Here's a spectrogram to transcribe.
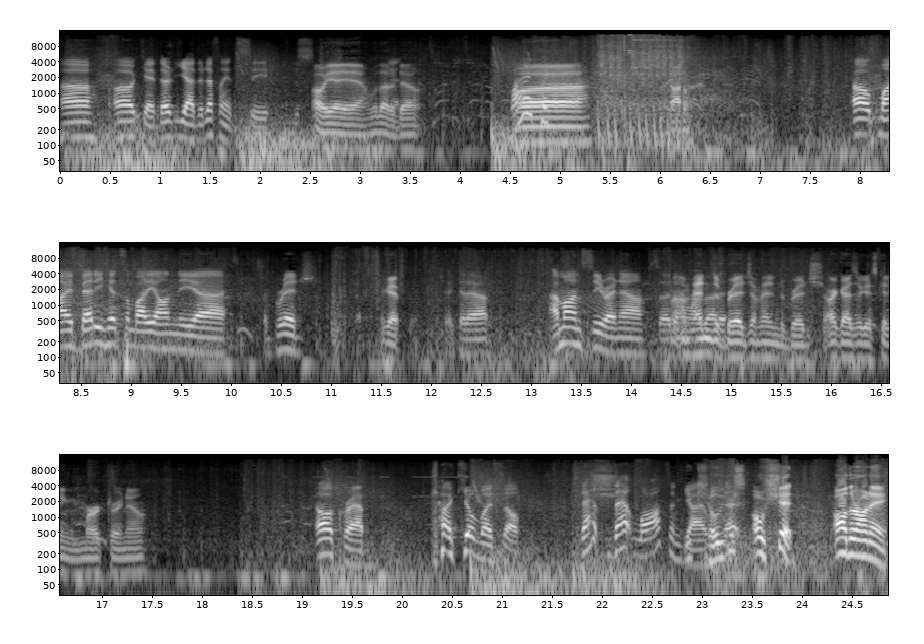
Uh, okay. They're yeah, they're definitely at C. Just, Oh yeah, yeah, without a doubt. why Uh, got him. oh, my Betty hit somebody on the uh, the bridge. Okay, Check it out. I'm on C right now, so don't I'm heading to it. bridge. I'm heading to bridge. Our guys are just getting murked right now. Oh crap! I killed myself. That that Lawson You guy. killed was yourself? Oh shit! Oh, they're on A.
